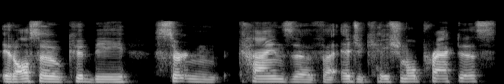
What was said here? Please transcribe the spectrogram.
It also could be certain kinds of uh, educational practice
